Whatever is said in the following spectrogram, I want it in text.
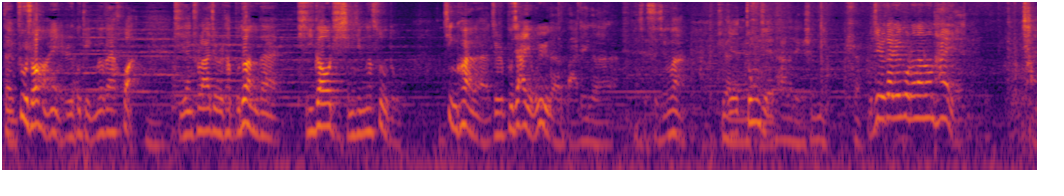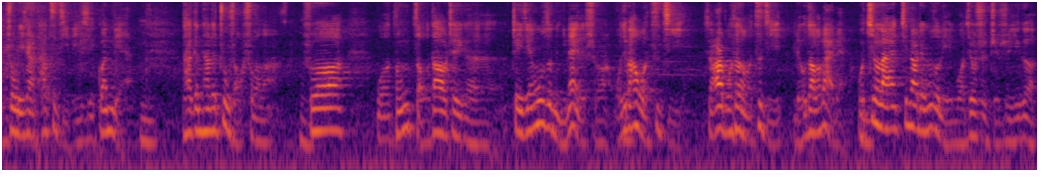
对，助手好像也是不停的在换，体现出来就是他不断的在提高行刑的速度，尽快的就是不加犹豫的把这个这死刑犯直接终结他的这个生命。是我记得在这个过程当中，他也阐述了一下他自己的一些观点。嗯，他跟他的助手说了，说我从走到这个这间屋子以内的时候，我就把我自己，就阿尔伯特我自己留到了外边。我进来进到这屋子里，我就是只是一个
